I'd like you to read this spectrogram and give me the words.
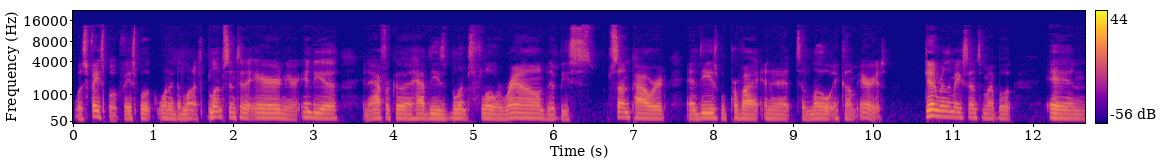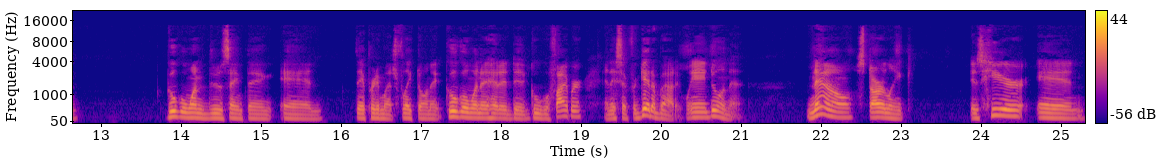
was Facebook. Facebook wanted to launch blimps into the air near India and Africa and have these blimps float around. They'd be sun powered, and these would provide internet to low income areas. Didn't really make sense in my book. And Google wanted to do the same thing, and they pretty much flaked on it. Google went ahead and did Google Fiber, and they said, forget about it. We ain't doing that. Now, Starlink is here, and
